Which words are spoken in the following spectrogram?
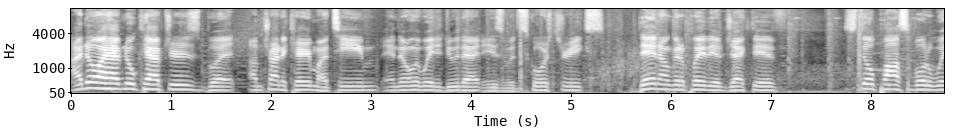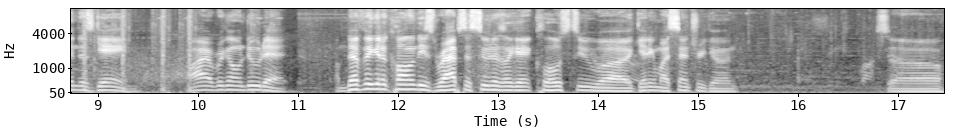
I know I have no captures, but I'm trying to carry my team, and the only way to do that is with score streaks. Then I'm going to play the objective. Still possible to win this game. All right, we're going to do that. I'm definitely going to call in these raps as soon as I get close to uh, getting my sentry gun. So,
